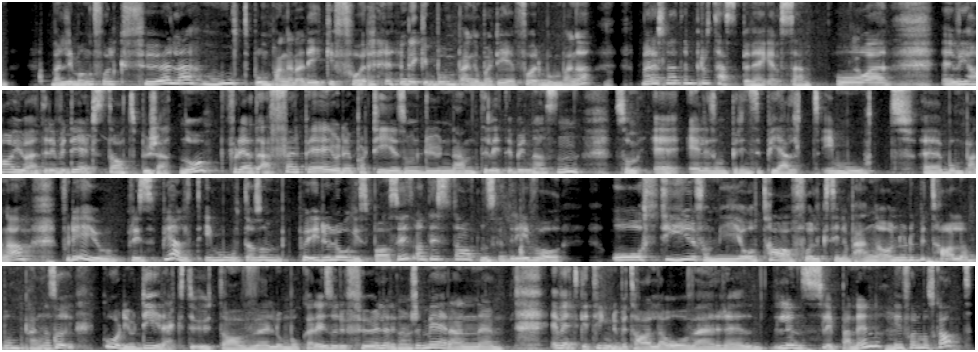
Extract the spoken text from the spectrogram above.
veldig mange folk føler mot bompenger. Det er ikke, for, det er ikke bompengepartiet for bompenger, men rett og slett en protestbevegelse. Og eh, vi har jo et revidert statsbudsjett nå, fordi at Frp er jo det partiet som du nevnte litt i begynnelsen, som er, er liksom prinsipielt imot eh, bompenger. For det er jo prinsipielt imot, altså på ideologisk basis, at det staten skal drive og og styre for mye og ta folk sine penger. Og når du betaler bompenger, så går det jo direkte ut av lommeboka di, så du føler det kanskje mer enn eh, jeg vet ikke, ting du betaler over eh, lønnsslippen din mm. i form av skatt.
